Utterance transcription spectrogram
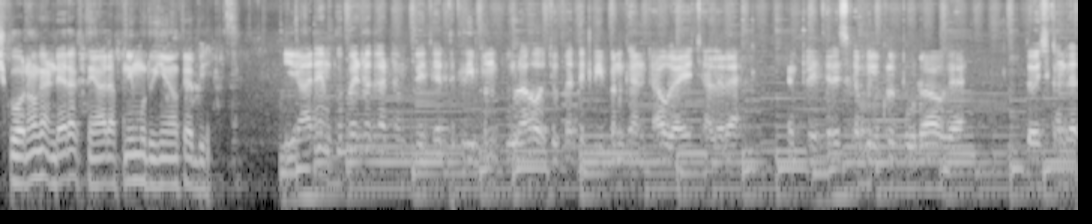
चकोरों के अंडे रखते हैं और अपनी मुर्गियों के भी। यार इनक्यूबेटर का टेम्परेचर तकरीबन पूरा हो चुका है तकरीबन घंटा हो गया ये चल रहा है। टेम्परेचर इसका बिल्कुल पूरा हो गया तो इसके अंदर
